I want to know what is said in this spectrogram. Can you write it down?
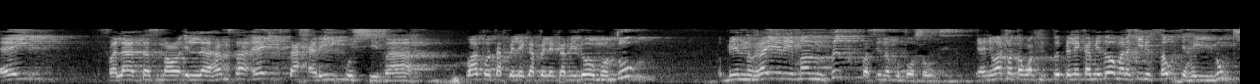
ay fala tasma'u illa hamsa ay tahriku shifah watu watapeleka peleka midomo tu min ghairi mantiq pasina kutoa sauti. Yani watu watakuwa wakipeleka midomo lakini sauti hainuki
